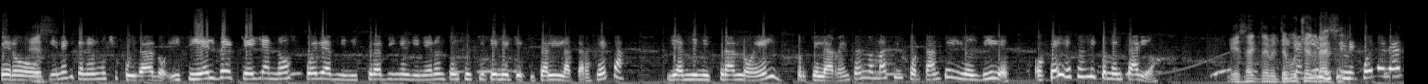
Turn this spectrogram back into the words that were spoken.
Pero Es- tiene que tener mucho cuidado. Y si él ve que ella no puede administrar bien el dinero, entonces sí tiene que quitarle la tarjeta y administrarlo él, porque la renta es lo más importante y los biles. ¿Ok? Ese es mi comentario. Exactamente, Y muchas también, gracias. Si me puede dar,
